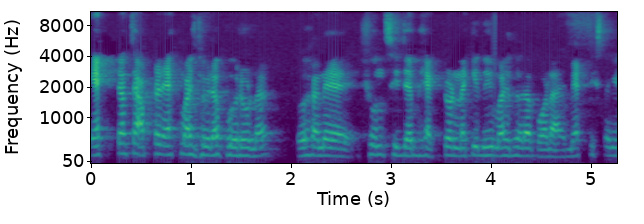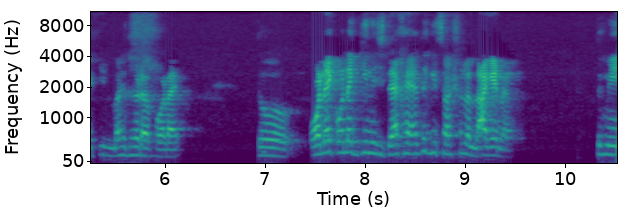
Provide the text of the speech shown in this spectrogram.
একটা চ্যাপ্টার এক মাস ধরে পড়ো না। ওখানে শুনছি যে ভেক্টর নাকি দুই মাস ধরে পড়ায়, ম্যাট্রিক্স নাকি তিন মাস ধরে পড়ায়। তো অনেক অনেক জিনিস দেখা এত কিছু আসলে লাগে না। তুমি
